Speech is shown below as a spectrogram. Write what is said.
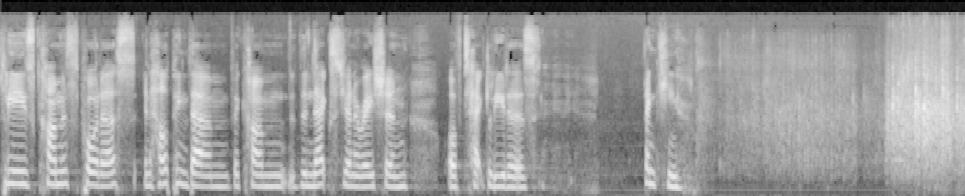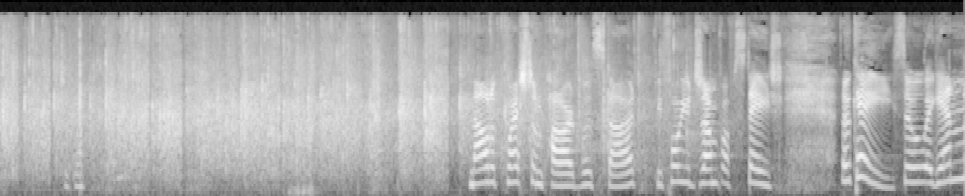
please come and support us in helping them become the next generation of tech leaders. Thank you. Now the question part will start before you jump off stage. Okay, so again,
